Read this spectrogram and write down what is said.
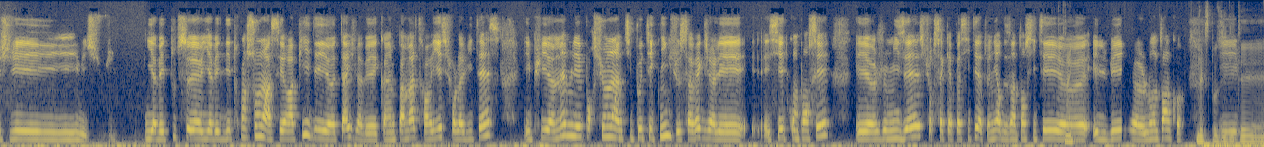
j'ai il y avait toutes il y avait des tronçons assez rapides et euh, taille je l'avais quand même pas mal travaillé sur la vitesse. Et puis euh, même les portions un petit peu techniques je savais que j'allais essayer de compenser et euh, je misais sur sa capacité à tenir des intensités élevées longtemps quoi. L'explosivité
